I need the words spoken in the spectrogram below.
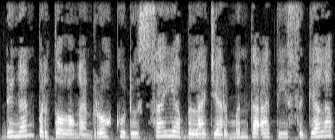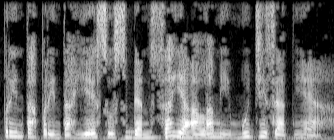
dengan pertolongan roh kudus saya belajar mentaati segala perintah-perintah Yesus dan saya alami mujizatnya.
